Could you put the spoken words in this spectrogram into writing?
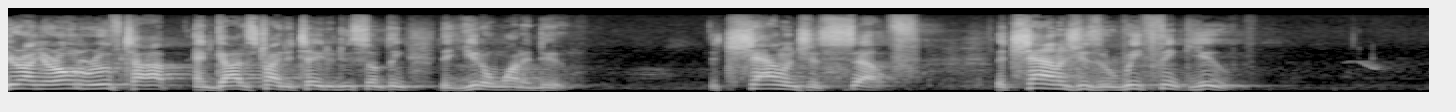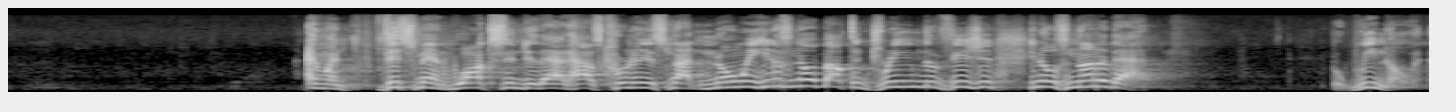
You're on your own rooftop, and God is trying to tell you to do something that you don't want to do. The challenge is self, the challenge is to rethink you. And when this man walks into that house, Cornelius not knowing, he doesn't know about the dream, the vision, he knows none of that. But we know it.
